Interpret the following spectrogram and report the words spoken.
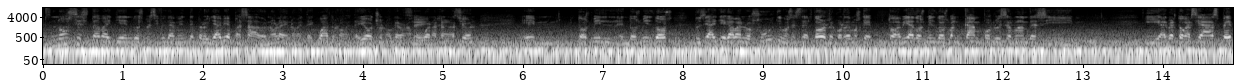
pues, no se estaba yendo específicamente, pero ya había pasado, ¿no? La de 94, 98, ¿no? Que era una muy buena generación. En, 2000, en 2002 pues ya llegaban los últimos estertores, recordemos que todavía 2002 van Campos, Luis Hernández y y Alberto García Aspe,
